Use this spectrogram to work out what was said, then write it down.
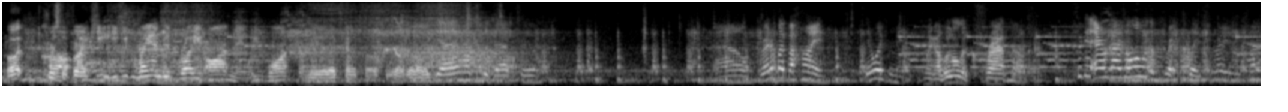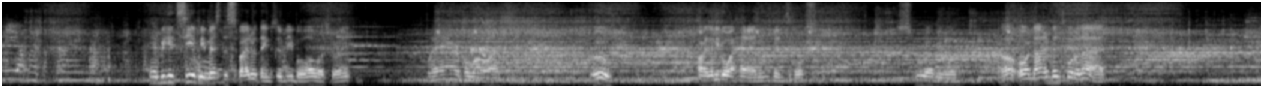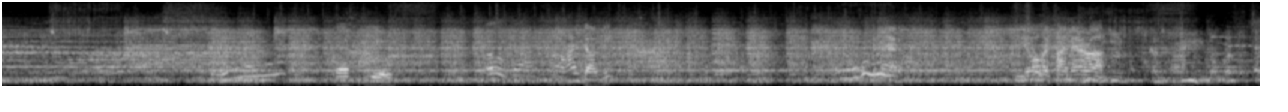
Oh, Oh, Christopher. my- he, he, he landed right on me. What do you want from me? yeah, that's kind of tough. Yeah, well, Yeah, it has to be that too. Ow. Right up my behind. Get away from me. Oh my god, look at all the crap down there. Freaking arrow guys all over the place. Right in front of me, up my behind. Hey, we could see if we missed the spider things. It'd be below us, right? Where below us? Ooh. Alright, let me go ahead. I'm invincible. Screw everyone. Oh, or not invincible to that. F you. Oh god. Hi, doggy. What's the matter? Kill the chimera.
